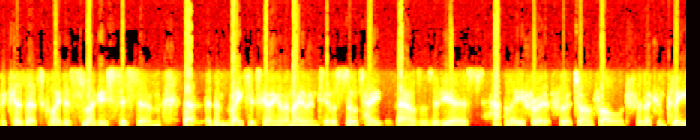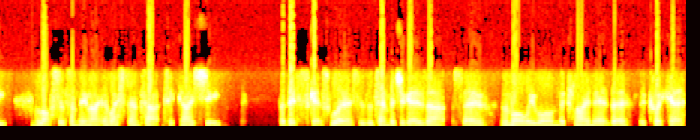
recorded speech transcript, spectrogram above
because that's quite a sluggish system, that at the rate it's going at the moment, it will still take thousands of years, happily, for it for it to unfold for the complete loss of something like the West Antarctic ice sheet. But this gets worse as the temperature goes up. So the more we warm the climate, the, the quicker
